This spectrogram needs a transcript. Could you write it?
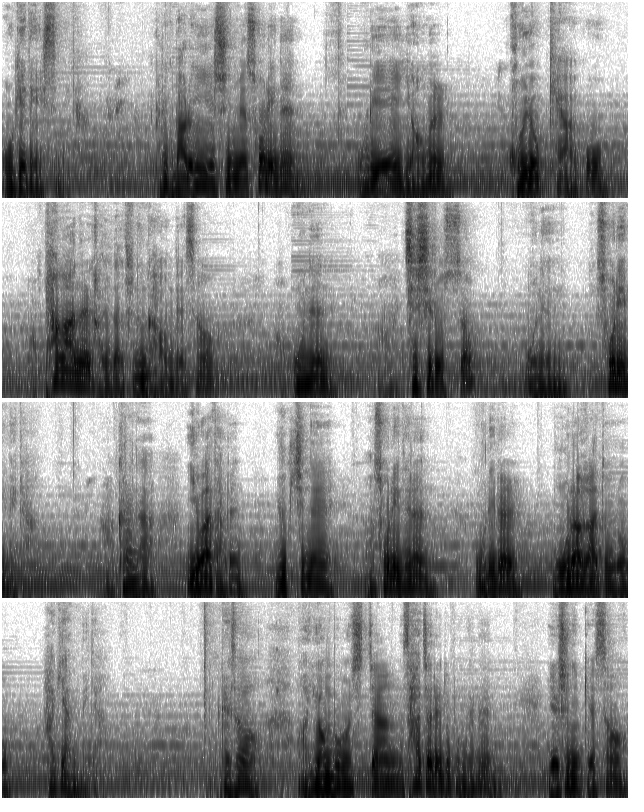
오게 되어 있습니다. 그리고 바로 이 예수님의 소리는 우리의 영을 고욕해 하고 평안을 가져다 주는 가운데서 오는 지시로서 오는 소리입니다. 그러나 이와 다른 육신의 소리들은 우리를 몰아가도록 하게 합니다. 그래서 요한복음 10장 4절에도 보면은 예수님께서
